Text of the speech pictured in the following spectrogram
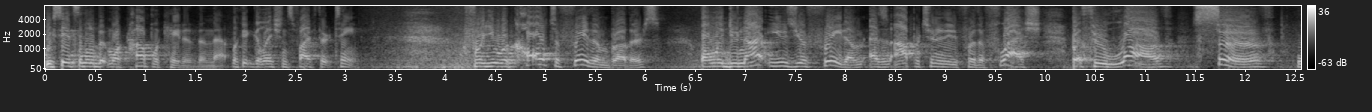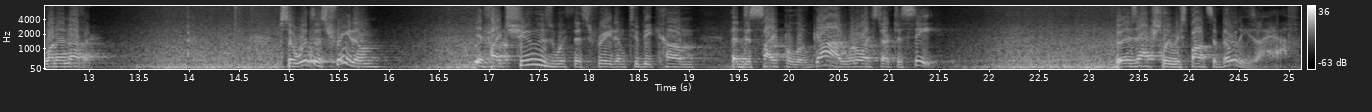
we see it's a little bit more complicated than that. Look at Galatians 5:13. For you were called to freedom, brothers, only do not use your freedom as an opportunity for the flesh, but through love serve one another. So with this freedom, if I choose with this freedom to become a disciple of God, what do I start to see? There's actually responsibilities I have.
